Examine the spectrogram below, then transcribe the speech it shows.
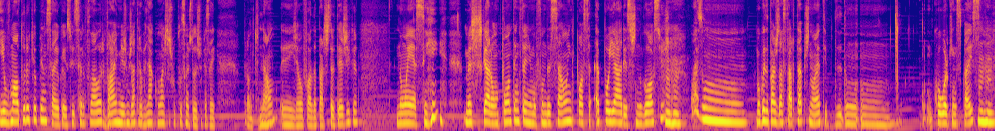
E houve uma altura que eu pensei, ok, o Sweet Sunflower vai mesmo já trabalhar com estas populações todas. Eu pensei, pronto, não, e já vou falar da parte estratégica, não é assim, mas chegar a um ponto em que tenha uma fundação em que possa apoiar esses negócios, uhum. quase um, uma coisa para ajudar startups, não é? Tipo de, de um, um, um coworking space, uhum.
